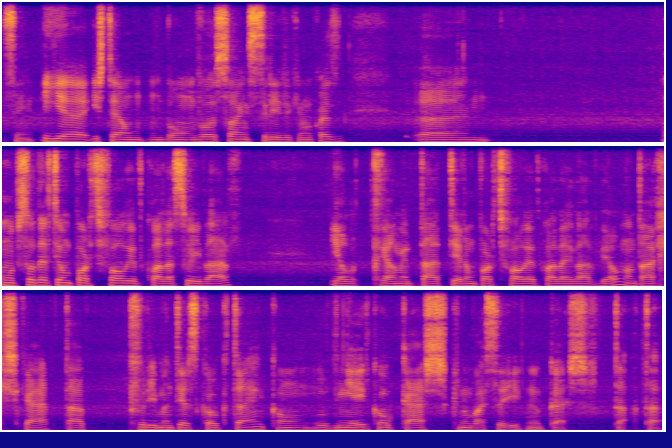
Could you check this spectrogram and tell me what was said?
Sim. E eh, isto é um, um bom. Vou só inserir aqui uma coisa. Ah, uma pessoa deve ter um portfólio adequado à sua idade. Ele realmente está a ter um portfólio adequado à idade dele, não está a arriscar, está a preferir manter-se com o que tem, com o dinheiro, com o cash que não vai sair. O cash está tá,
